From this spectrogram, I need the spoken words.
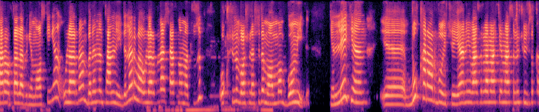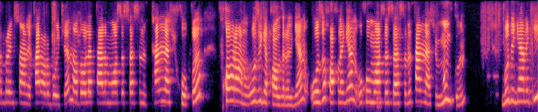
qaror talabiga mos kelgan ulardan birini tanlaydilar va ular bilan shartnoma tuzib o'qishini boshlashida muammo bo'lmaydi. Lekin e, bu qaror bo'yicha ya'ni vazirlar mahkamasini uch yuz qirq birinchi sonli qarori bo'yicha nodavlat ta'lim muassasasini tanlash huquqi fuqaroni o'ziga qoldirilgan o'zi xohlagan o'quv muassasasini tanlashi mumkin. Bu deganiki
